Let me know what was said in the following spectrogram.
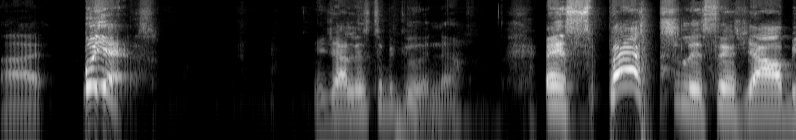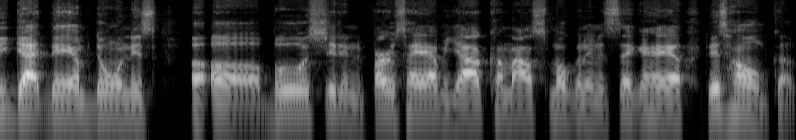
All right. But yes, need y'all listen to be good now. Especially since y'all be goddamn doing this uh, uh bullshit in the first half and y'all come out smoking in the second half. This homecoming.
